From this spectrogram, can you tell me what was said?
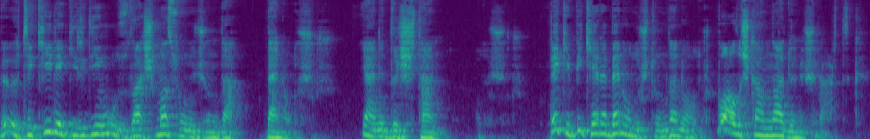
ve ötekiyle girdiğim uzlaşma sonucunda ben oluşur. Yani dıştan oluşur. Peki bir kere ben oluştuğumda ne olur? Bu alışkanlığa dönüşür artık.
